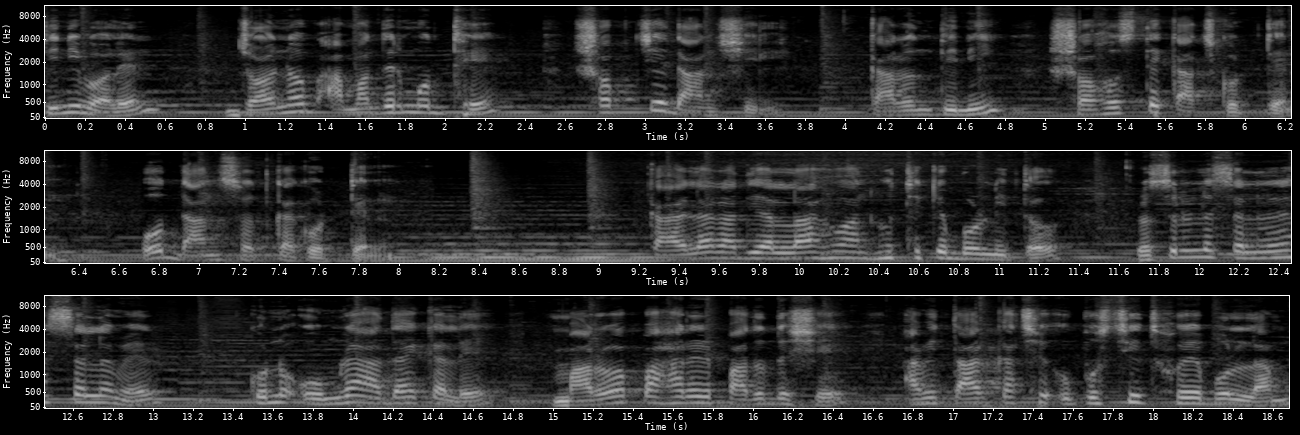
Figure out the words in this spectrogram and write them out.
তিনি বলেন, জয়নব আমাদের মধ্যে সবচেয়ে দানশীল। কারণ তিনি সহস্তে কাজ করতেন ও দান সৎকা করতেন। কায়লা রাদি আল্লাহ আনহু থেকে বর্ণিত রসুল্লাহ সাল্লাহ সাল্লামের কোনো ওমরা আদায়কালে মারোয়া পাহাড়ের পাদদেশে আমি তার কাছে উপস্থিত হয়ে বললাম,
